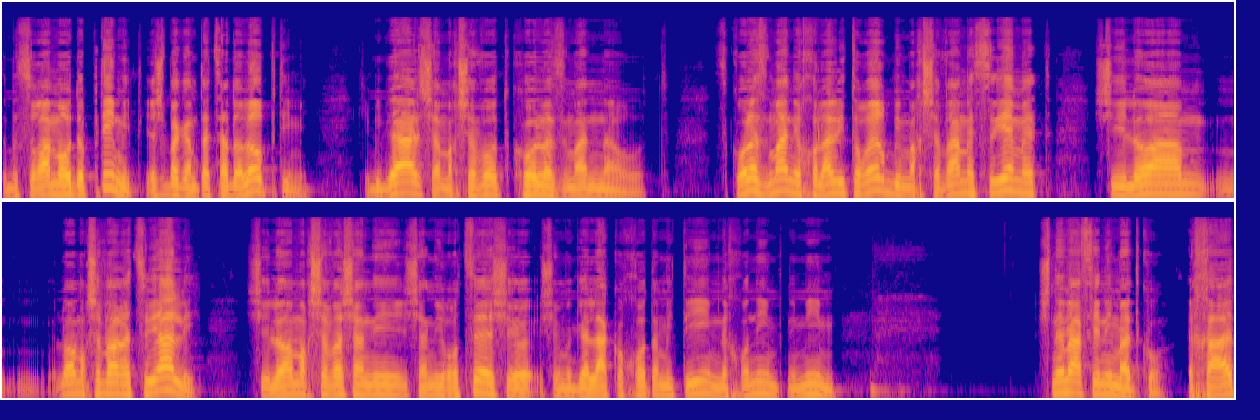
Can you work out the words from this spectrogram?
זו בשורה מאוד אופטימית, יש בה גם את הצד הלא אופטימי. כי בגלל שהמחשבות כל הזמן נעות, אז כל הזמן יכולה להתעורר בי מחשבה מסוימת שהיא לא. לא המחשבה הרצויה לי, שהיא לא המחשבה שאני, שאני רוצה, ש... שמגלה כוחות אמיתיים, נכונים, פנימיים. שני מאפיינים עד כה. אחד,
